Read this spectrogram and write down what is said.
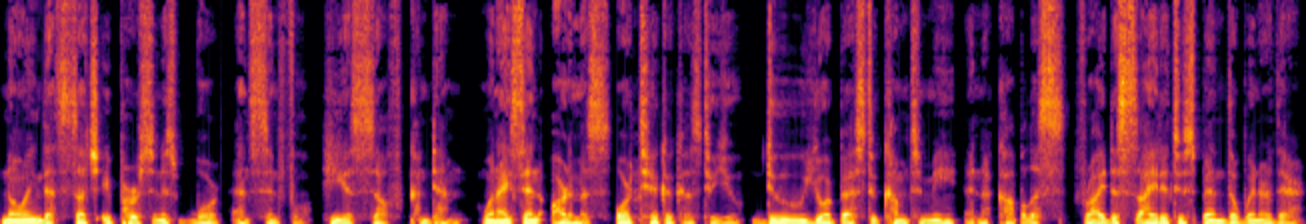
knowing that such a person is warped and sinful, he is self condemned. When I send Artemas or Tychicus to you, do your best to come to me in Nicopolis, for I decided to spend the winter there.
